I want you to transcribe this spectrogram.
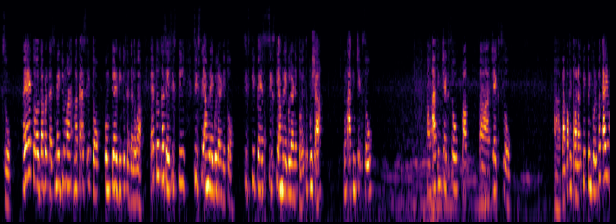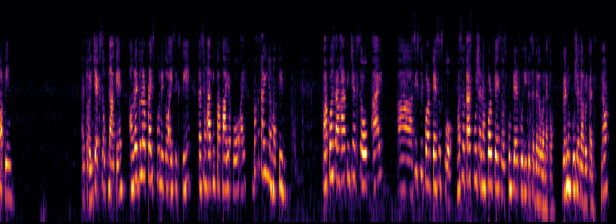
soap. Kaya ito, cuts, medyo ma- mataas ito compare dito sa dalawa. Ito kasi 60, 60 ang regular nito. 60 pesos, 60 ang regular nito. Ito po siya, yung ating check soap. Ang ating check soap, pap, ah, check soap. Ah, papakita ko lang, pipin ko. Ba't tayo mapin? Ito, yung check soap natin. Ang regular price po nito ay 60. Tapos yung ating papaya po ay, bakit tayo niya mapin? Tapos ang ating check soap ay ah, 64 pesos po. Mas mataas po siya ng 4 pesos compare po dito sa dalawa na to. Ganun po siya double cuts, no?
